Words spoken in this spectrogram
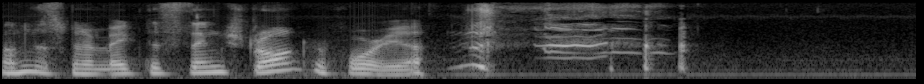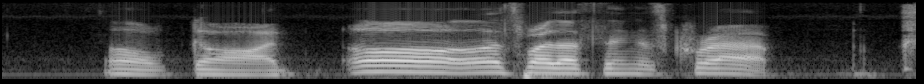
I'm just gonna make this thing stronger for you. oh God. Oh, that's why that thing is crap.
